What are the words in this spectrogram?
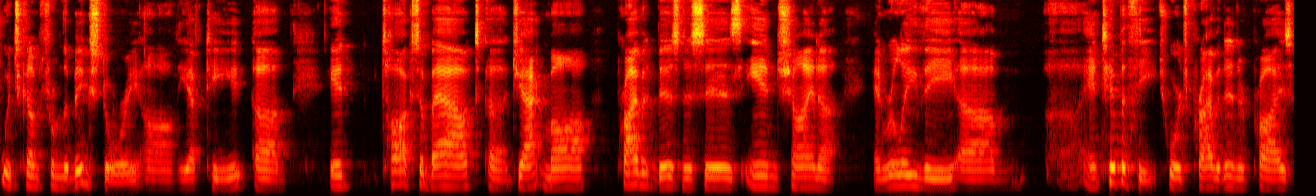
which comes from the big story on the FT, uh, um, it talks about uh, Jack Ma, private businesses in China, and really the um, uh, antipathy towards private enterprise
